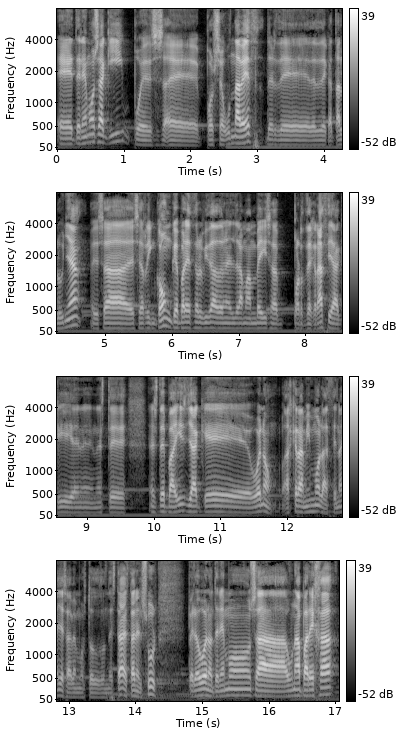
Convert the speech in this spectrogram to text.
Eh, tenemos aquí, pues, eh, por segunda vez desde, desde Cataluña, ese rincón que parece olvidado en el drum and bass, por desgracia, aquí en, este, este país, ya que, bueno, es que ahora mismo la escena ya sabemos todo dónde está, está en el sur. Pero bueno, tenemos a una pareja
